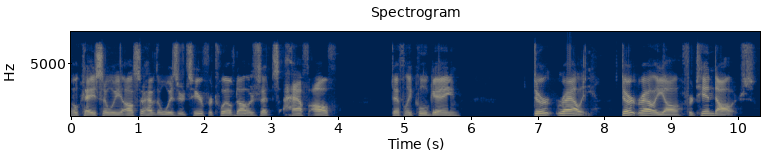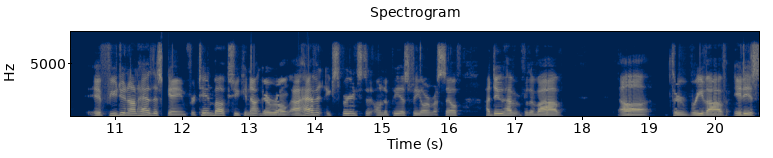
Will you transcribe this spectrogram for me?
Okay, so we also have the Wizards here for $12. That's half off. Definitely cool game. Dirt Rally. Dirt Rally, y'all, for $10. If you do not have this game, for 10 bucks, you cannot go wrong. I haven't experienced it on the PSVR myself. I do have it for the Vive uh, through Revive. It is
